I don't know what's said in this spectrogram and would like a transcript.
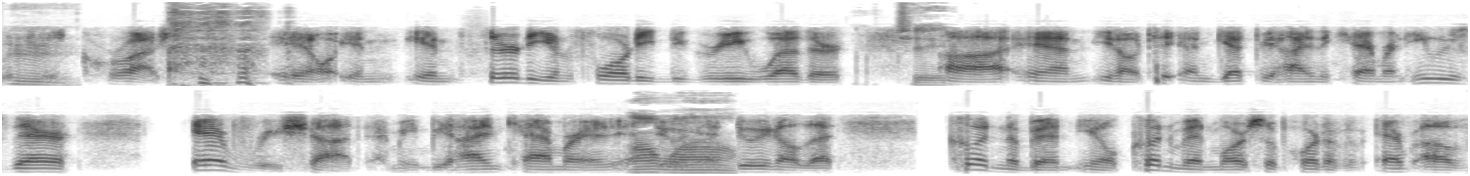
which was Mm. crushed, you know, in in thirty and forty degree weather, Gee. uh, and you know, to, and get behind the camera, and he was there every shot. I mean, behind camera and, and, Oh, doing, wow. and doing all that. Couldn't have been, you know, couldn't have been more supportive of ev- of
